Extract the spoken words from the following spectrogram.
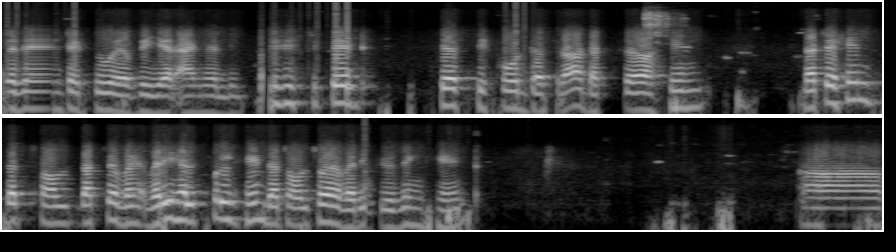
presented to every year annually. This is prepared just before Dasra. That's a hint that's a hint that's all that's a very helpful hint that's also a very confusing hint. Uh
